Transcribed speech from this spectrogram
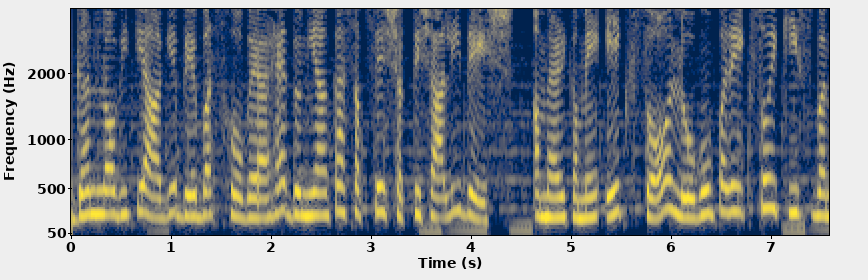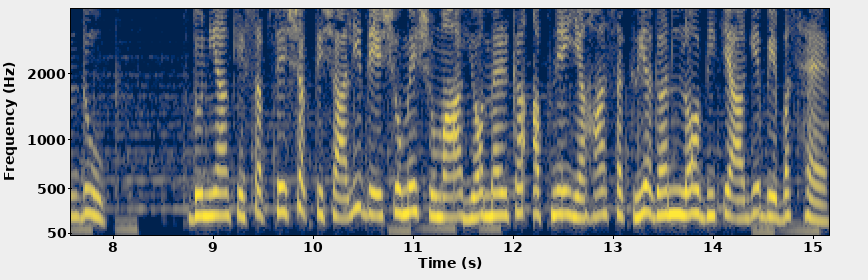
गन लॉबी के आगे बेबस हो गया है दुनिया का सबसे शक्तिशाली देश, अमेरिका में 100 लोगों पर 121 बंदूक। दुनिया के सबसे शक्तिशाली देशों में शुमार अमेरिका अपने यहाँ सक्रिय गन लॉबी के आगे बेबस है।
